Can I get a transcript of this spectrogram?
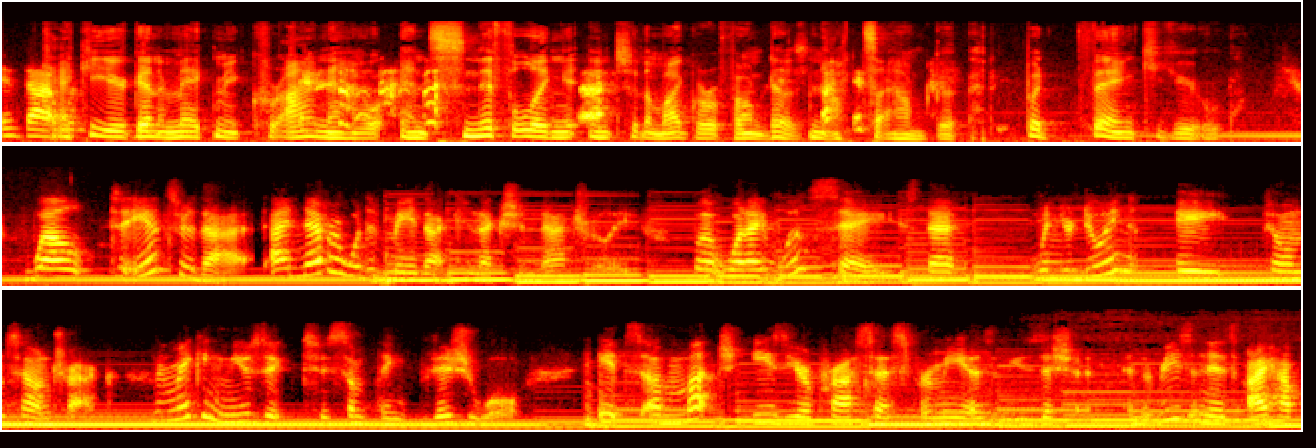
if that Jackie, was... you're going to make me cry now, and sniffling into the microphone does not sound good. But thank you. Well, to answer that, I never would have made that connection naturally. But what I will say is that when you're doing a film soundtrack, when making music to something visual, it's a much easier process for me as a musician. And the reason is I have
